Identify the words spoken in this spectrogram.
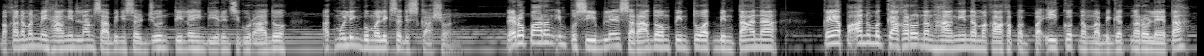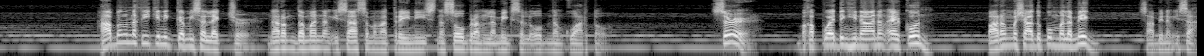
baka naman may hangin lang sabi ni Sir June tila hindi rin sigurado at muling bumalik sa discussion. Pero parang imposible, sarado ang pinto at bintana, kaya paano magkakaroon ng hangin na makakapagpaikot ng mabigat na roleta? Habang nakikinig kami sa lecture, naramdaman ng isa sa mga trainees na sobrang lamig sa loob ng kwarto. Sir, baka pwedeng hinaan ng aircon. Parang masyado pong malamig, sabi ng isa.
